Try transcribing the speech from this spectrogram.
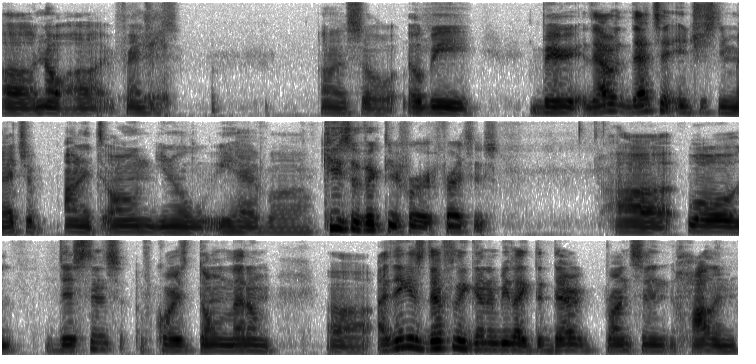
Uh, no, uh, Francis. Uh, so it'll be very that that's an interesting matchup on its own. You know, we have uh, Keys to victory for Francis. uh, well, distance. Of course, don't let him. Uh, I think it's definitely gonna be like the Derek Brunson Holland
